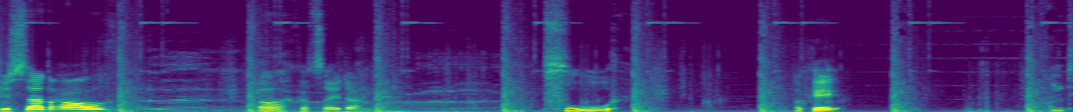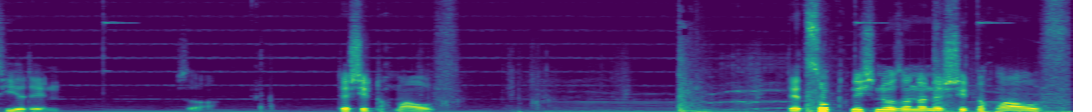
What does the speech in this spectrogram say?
Schieß da drauf. Oh, Gott sei Dank. Puh. Okay. Und hier den. So. Der steht nochmal auf. Der zuckt nicht nur, sondern er steht nochmal auf.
